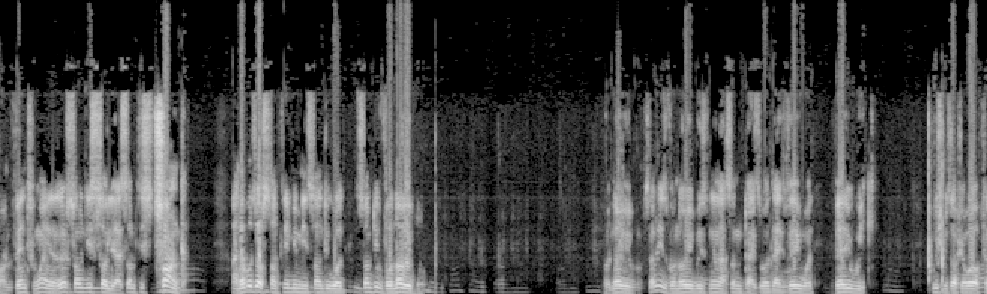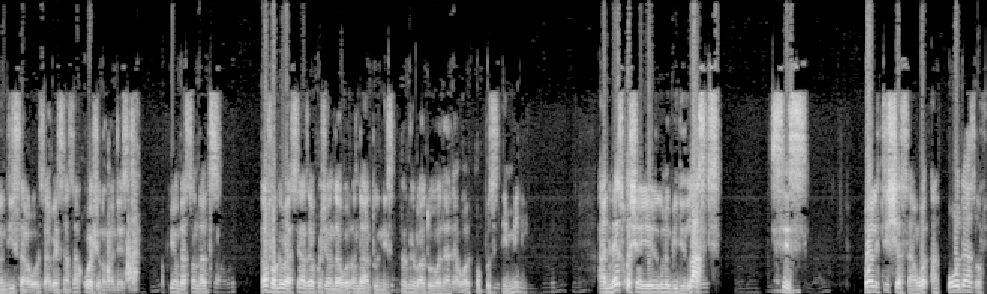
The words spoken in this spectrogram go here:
unvented. When something solid, something strong. And the opposite of something means something what something vulnerable. Vulnerable. Something is vulnerable is known as something that is what that is very what very weak. Which means option one option this are what's the best answer question number next. You understand that? Don't forget we're seeing as a question under under antonyms talking about what that are what opposite in meaning. And the next question here is going to be the last. Says Politicians and what and holders of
